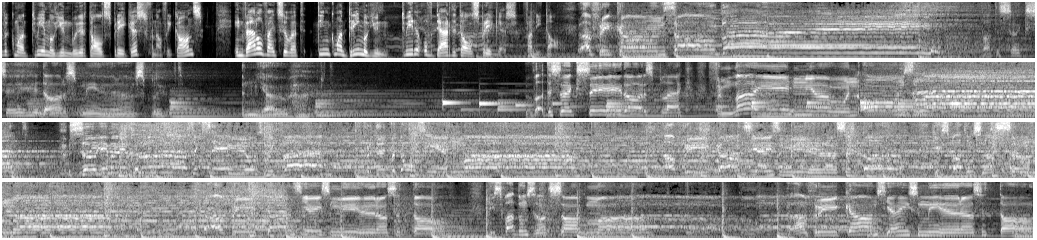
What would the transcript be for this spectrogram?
miljoen moedertaalsprekers van Afrikaans en wêreldwyd sowat 10,3 miljoen tweede of derde taalsprekers van die taal. Afrikaans sal bly. Wat is ek sê, daar is meer as bloed in jou hart. Wat is ek sê daar is plek vir my en jou in ons land. So jy my glo as ek sê ons moet vaar vir dit wat ons een maak. Afrikaans jy is meer as 'n taal. Jy's wat ons laat maar. Afrikaans jy is meer as 'n taal is wat ons laat saak maak Afrikaans jy's meer as 'n taal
